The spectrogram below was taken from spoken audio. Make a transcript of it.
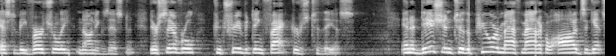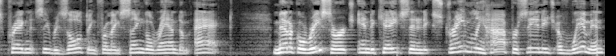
as to be virtually non existent. There are several contributing factors to this. In addition to the pure mathematical odds against pregnancy resulting from a single random act, medical research indicates that an extremely high percentage of women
